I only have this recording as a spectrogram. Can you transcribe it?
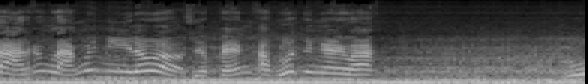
สาดข้างหลังไม่มีแล้วอะเสียแป้งขับรถยังไงวะ โอ้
